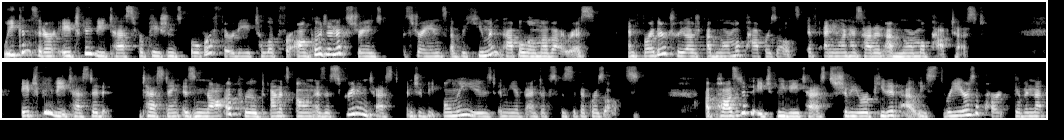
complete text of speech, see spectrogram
We consider HPV tests for patients over 30 to look for oncogenic strains, strains of the human papillomavirus and further triage abnormal PAP results if anyone has had an abnormal PAP test. HPV tested testing is not approved on its own as a screening test and should be only used in the event of specific results. A positive HPV test should be repeated at least three years apart, given that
